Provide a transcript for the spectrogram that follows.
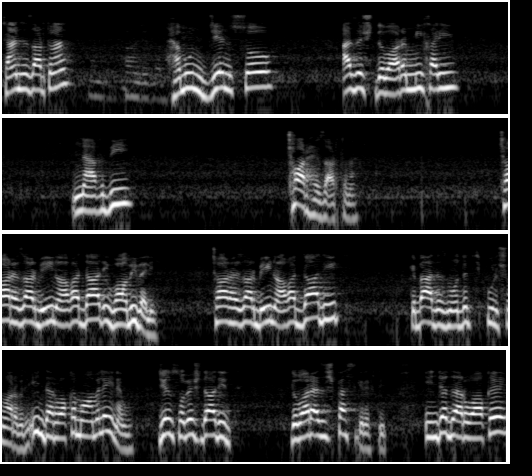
چند هزار تومن؟ همون جنس رو ازش دوباره می‌خری نقدی چهار هزار تومن چهار هزار به این آقا دادی وامی ولی. چهار هزار به این آقا دادید که بعد از مدت پول شما رو بده این در واقع معامله ای نبود. جنس رو بهش دادید دوباره ازش پس گرفتید. اینجا در واقع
